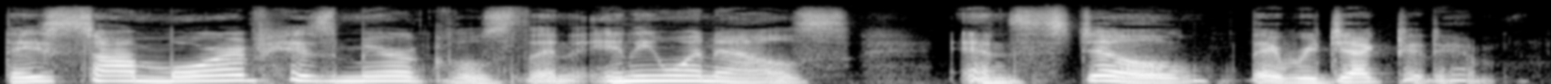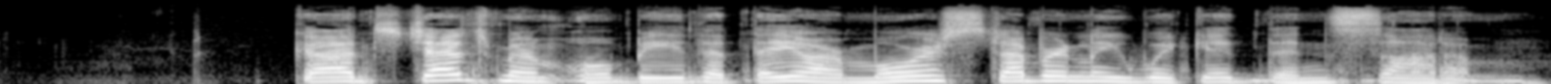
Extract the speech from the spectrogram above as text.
They saw more of his miracles than anyone else, and still they rejected him. God's judgment will be that they are more stubbornly wicked than Sodom.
